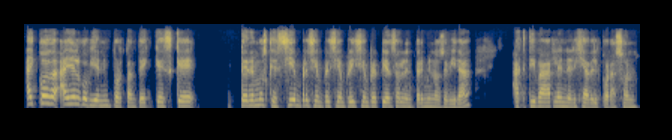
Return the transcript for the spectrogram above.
Hay, hay algo bien importante que es que tenemos que siempre, siempre, siempre y siempre piénsalo en términos de vida, activar la energía del corazón.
